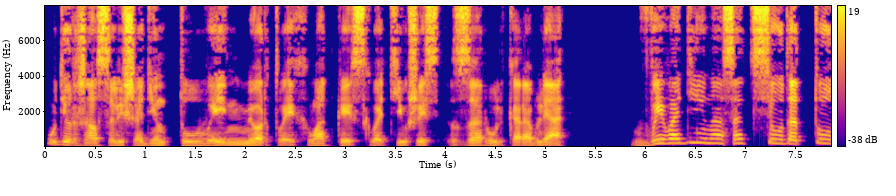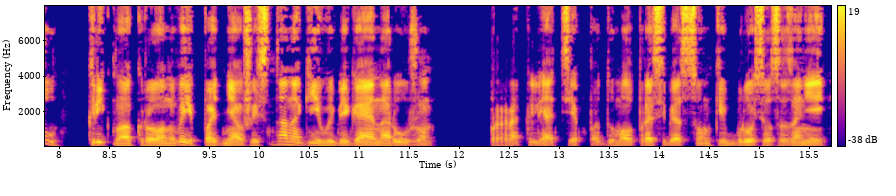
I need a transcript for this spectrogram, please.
Удержался лишь один Тулвейн мертвой хваткой, схватившись за руль корабля. «Выводи нас отсюда, Тул!» – крикнула Кроунвей, поднявшись на ноги и выбегая наружу. «Проклятие!» – подумал про себя Сонг и бросился за ней.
